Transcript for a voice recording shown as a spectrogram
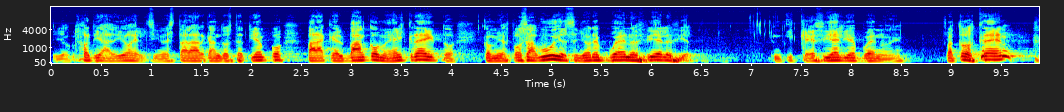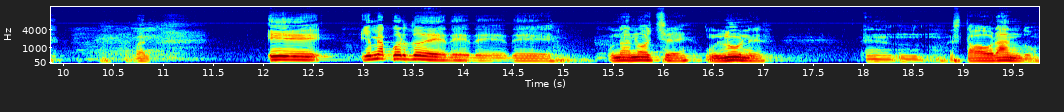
Y yo, gloria a Dios, el Señor está alargando este tiempo para que el banco me dé el crédito. Con mi esposa, uy, el Señor es bueno, es fiel, es fiel. Y que es fiel y es bueno, ¿eh? ¿Cuántos creen? bueno. Y yo me acuerdo de una noche, un lunes, estaba orando.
